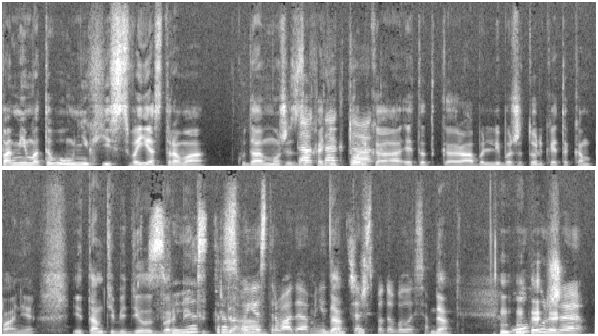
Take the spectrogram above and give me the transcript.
Помимо того, у них есть свои острова, куда может Так, заходить так, так. только этот корабль, либо же только эта компания. И там тебе делают Свои барбекю. острова. Да, Свої острова, да, мені Да. там теж сподобалося. да. Ох уже.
